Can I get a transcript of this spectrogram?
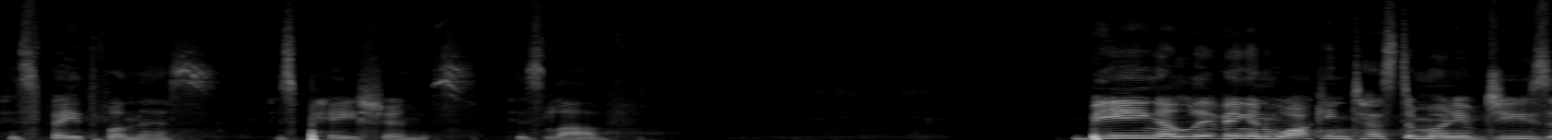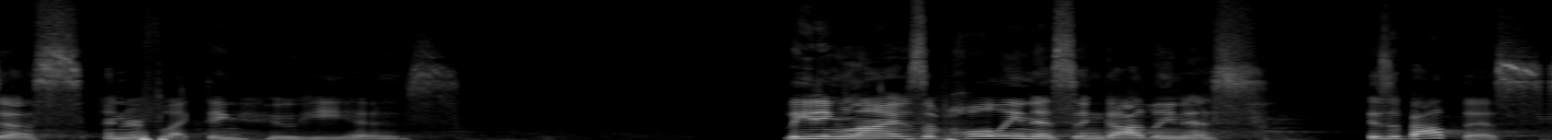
His faithfulness, His patience, His love. Being a living and walking testimony of Jesus and reflecting who He is. Leading lives of holiness and godliness is about this,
